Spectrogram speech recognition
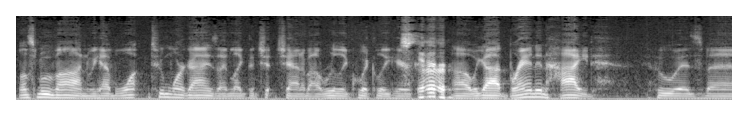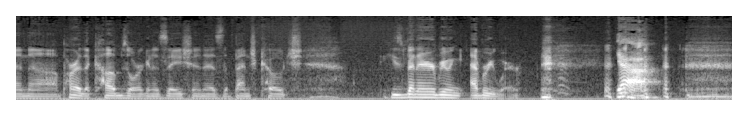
let's move on. We have one, two more guys I'd like to chit chat about really quickly here. Sure. Uh, we got Brandon Hyde, who has been uh, part of the Cubs organization as the bench coach. He's been interviewing everywhere. Yeah,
